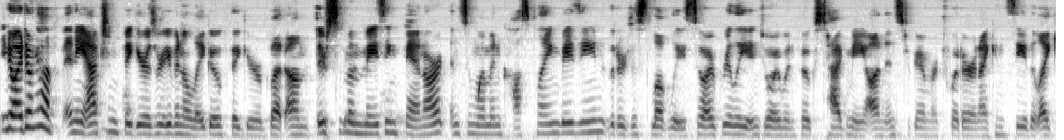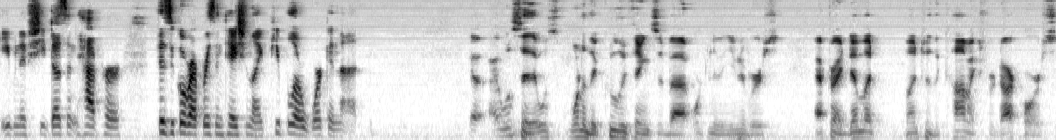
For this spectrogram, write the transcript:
You know, I don't have any action figures or even a Lego figure, but um, there's some amazing fan art and some women cosplaying Bazine that are just lovely. So I really enjoy when folks tag me on Instagram or Twitter, and I can see that like even if she doesn't have her physical representation, like people are working that. I will say that was one of the cooler things about working in the universe. After I'd done a bunch of the comics for Dark Horse,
